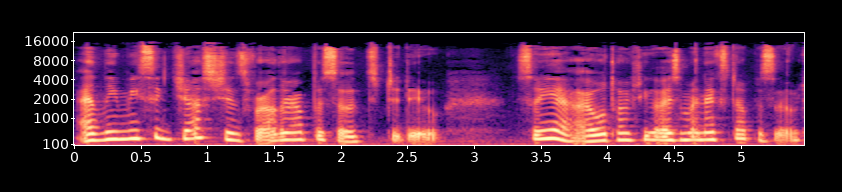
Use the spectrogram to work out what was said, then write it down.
and leave me suggestions for other episodes to do. So, yeah, I will talk to you guys in my next episode.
